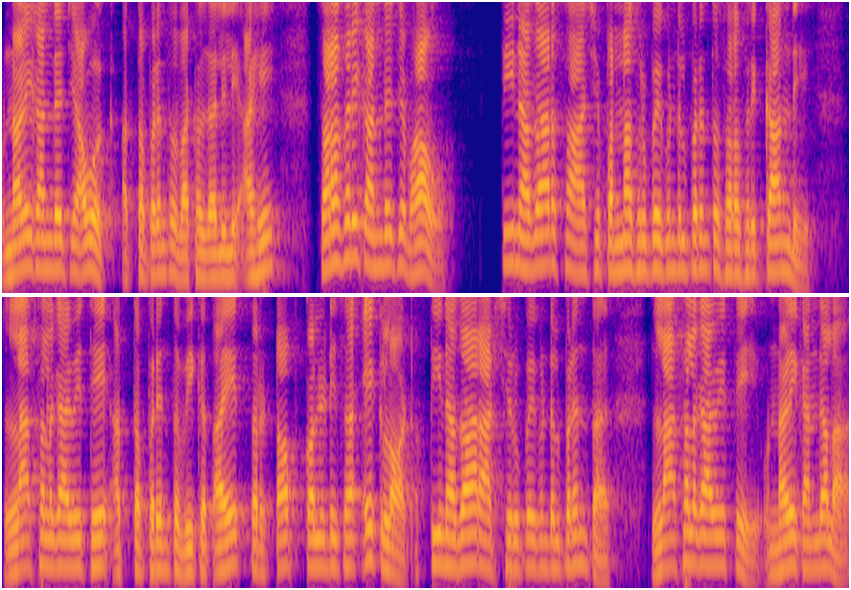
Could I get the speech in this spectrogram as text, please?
उन्हाळी कांद्याची आवक आत्तापर्यंत दाखल झालेली आहे. सरासरी कांद्याचे भाव तीन हजार सहाशे पन्नास रुपये क्विंटलपर्यंत सरासरी कांदे लासलगाव येथे आत्तापर्यंत विकत आहेत. तर टॉप क्वालिटीचा एक लॉट तीन हजार आठशे रुपये क्विंटलपर्यंत लासलगाव येथे उन्हाळी कांद्याला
